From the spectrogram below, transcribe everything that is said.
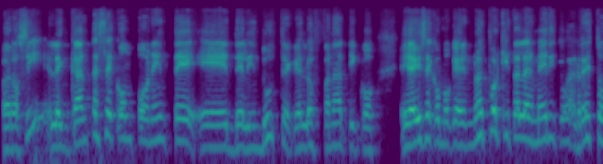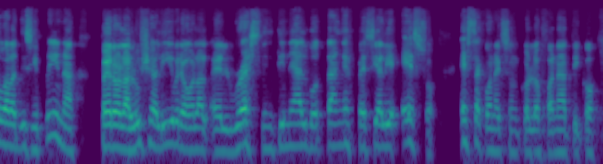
Pero sí, le encanta ese componente eh, de la industria, que es los fanáticos. Ella dice como que no es por quitarle el mérito al resto de las disciplinas, pero la lucha libre o el wrestling tiene algo tan especial y eso, esa conexión con los fanáticos.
